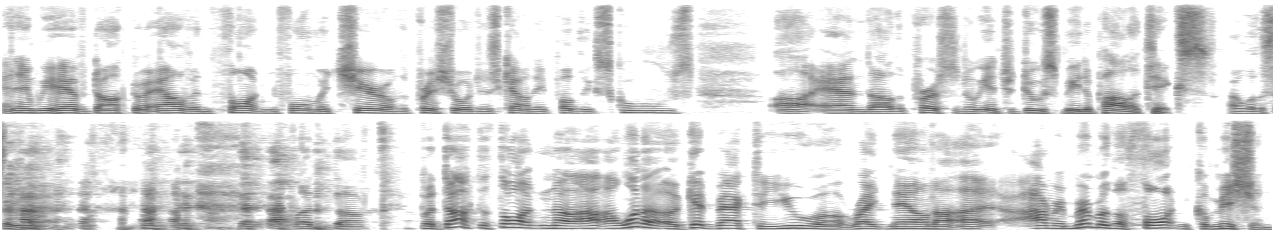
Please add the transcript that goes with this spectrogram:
and then we have Dr. Alvin Thornton, former chair of the Prince George's County Public Schools, uh, and uh, the person who introduced me to politics. I want to say that. but, uh, but Dr. Thornton, uh, I, I want to uh, get back to you uh, right now. I, I remember the Thornton Commission.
